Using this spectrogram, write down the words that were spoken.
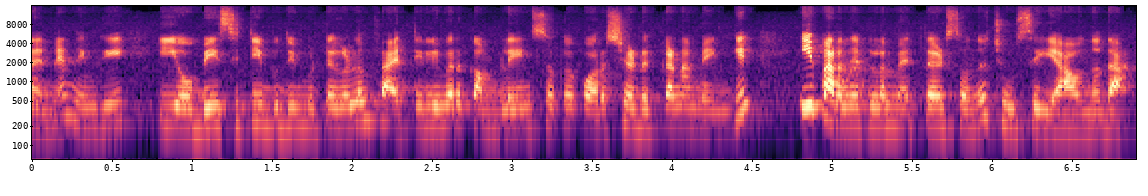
തന്നെ നിങ്ങൾക്ക് ഈ ഒബേസിറ്റി ബുദ്ധിമുട്ടുകളും ഫാറ്റി ലിവർ കംപ്ലയിൻസ് ഒക്കെ കുറച്ചെടുക്കണമെങ്കിൽ ഈ പറഞ്ഞിട്ടുള്ള മെത്തേഡ്സ് ഒന്ന് ചൂസ് ചെയ്യാവുന്നതാണ്.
